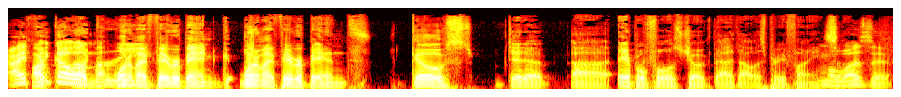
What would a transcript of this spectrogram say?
I our- think I'll um, one of my favorite band, one of my favorite bands, Ghost, did a uh, April Fool's joke that I thought was pretty funny. What So, was it?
